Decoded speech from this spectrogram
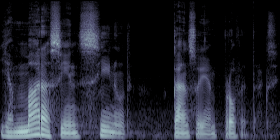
ja marasin sinut kansojen profetaksi.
